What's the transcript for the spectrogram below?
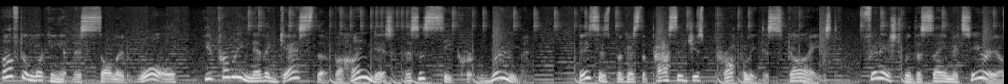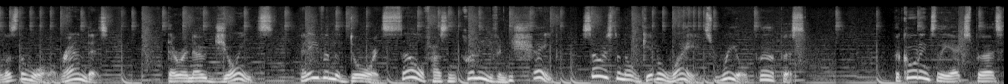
After looking at this solid wall, you'd probably never guess that behind it there's a secret room. This is because the passage is properly disguised, finished with the same material as the wall around it. There are no joints, and even the door itself has an uneven shape so as to not give away its real purpose. According to the expert,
